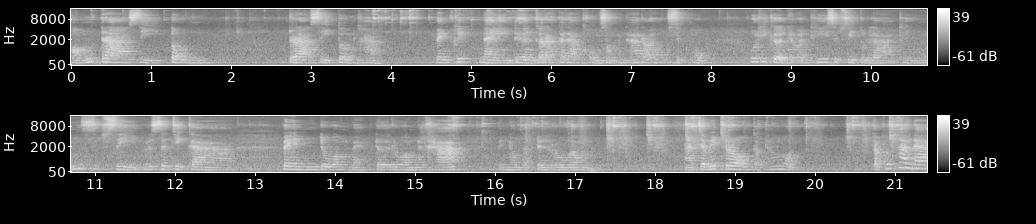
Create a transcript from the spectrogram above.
ของตราสีตุลราศีตุลค่ะ เป็นคลิปในเดือนกรกฎาคม 2566 ผู้ที่เกิดในวันที่ 14 ตุลาถึง 14 พฤศจิกา เป็นดวงแบบโดยรวมนะคะ เป็นดวงแบบโดยรวม อาจจะไม่ตรงกับทั้งหมด กับทุกท่านได้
